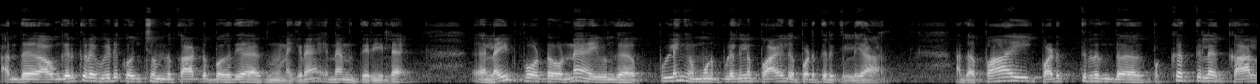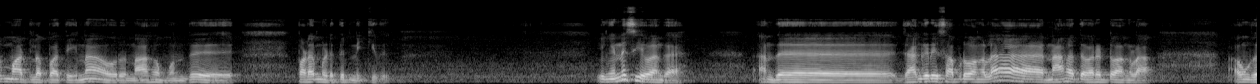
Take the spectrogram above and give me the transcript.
அந்த அவங்க இருக்கிற வீடு கொஞ்சம் இந்த காட்டு பகுதியாக இருக்குன்னு நினைக்கிறேன். என்னன்னு தெரியல. லைட் போட்ட உடனே இவங்க பிள்ளைங்க மூணு பிள்ளைங்களும் பாயில் படுத்துருக்கு இல்லையா? அந்த பாய் படுத்திருந்த பக்கத்தில் கால் மாட்டில் பார்த்தீங்கன்னா ஒரு நாகம் வந்து படம் எடுத்துகிட்டு நிற்கிது இவங்க என்ன செய்வாங்க? அந்த ஜாங்கிரி சாப்பிடுவாங்களா? நாகத்தை விரட்டுவாங்களா? அவங்க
